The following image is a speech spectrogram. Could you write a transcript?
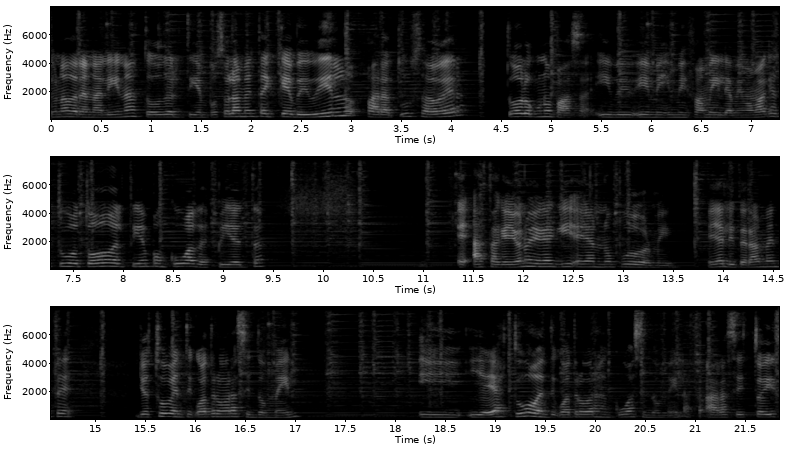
una adrenalina todo el tiempo. Solamente hay que vivirlo para tú saber todo lo que uno pasa. Y, mi, familia, mi mamá que estuvo todo el tiempo en Cuba despierta. Eh, hasta que yo no llegué aquí, ella no pudo dormir. Ella literalmente, yo estuve 24 horas sin dormir. Y, y, ella estuvo 24 horas en Cuba sin dormir. Ahora sí estoy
